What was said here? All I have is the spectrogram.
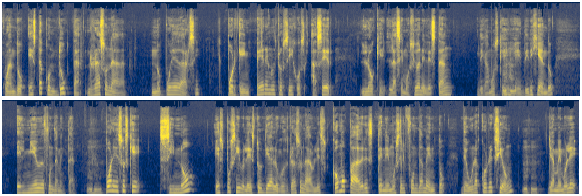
cuando esta conducta razonada no puede darse, porque impera en nuestros hijos hacer lo que las emociones le están, digamos que, eh, dirigiendo, el miedo es fundamental. Por eso es que si no es posible estos diálogos razonables, como padres tenemos el fundamento de una corrección, llamémosle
